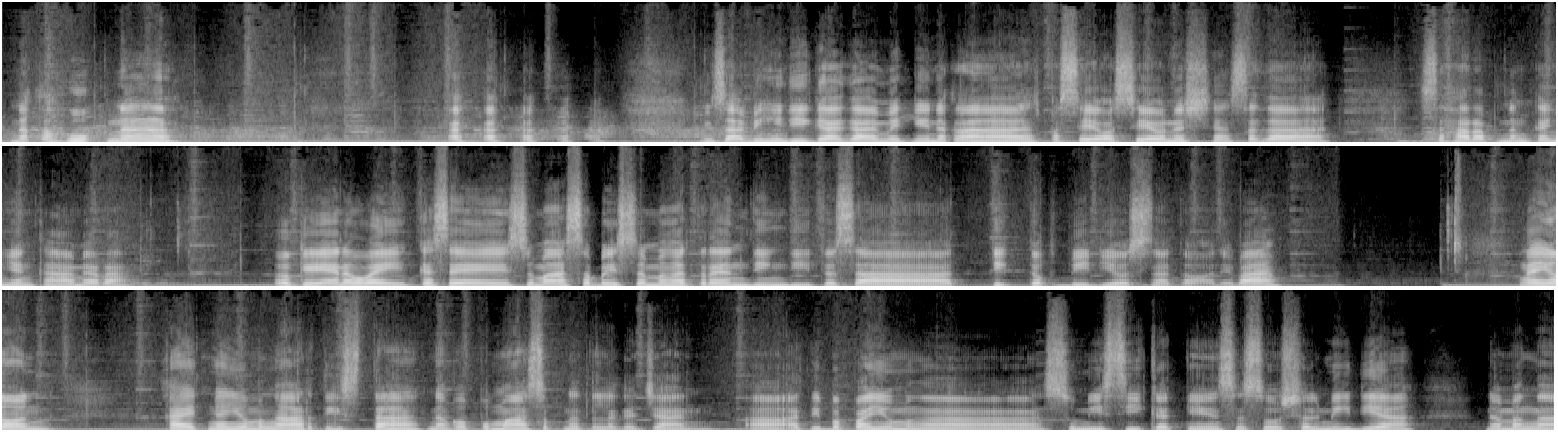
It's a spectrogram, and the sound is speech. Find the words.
Nakahook na. yung sabi hindi gagamit, yung nakapaseyo-seyo na siya sa, sa harap ng kanyang camera. Okay, anyway, kasi sumasabay sa mga trending dito sa TikTok videos na to, di ba? Ngayon, kahit nga yung mga artista, nako pumasok na talaga dyan. Uh, at iba pa yung mga sumisikat ngayon sa social media na mga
